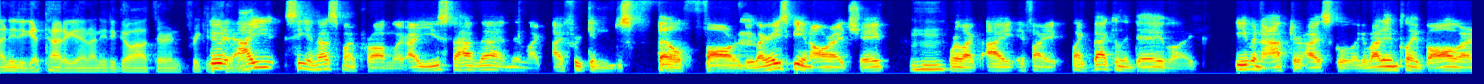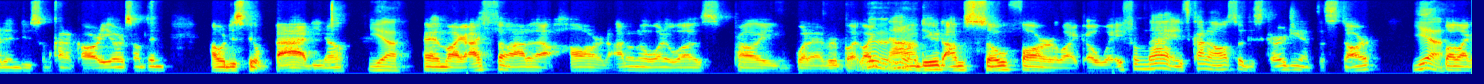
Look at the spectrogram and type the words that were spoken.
I need to get that again. I need to go out there and freaking Dude. I see, and that's my problem. Like, I used to have that, and then like I freaking just fell far, dude. Like, I used to be in all right shape, Mhm. where like I, if I like back in the day, like even after high school, like if I didn't play ball or I didn't do some kind of cardio or something, I would just feel bad, you know. Yeah. And like I fell out of that hard. I don't know what it was, probably whatever. But like No, no, now, no. dude, I'm so far like away from that. It's kind of also discouraging at the start. Yeah. But like,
